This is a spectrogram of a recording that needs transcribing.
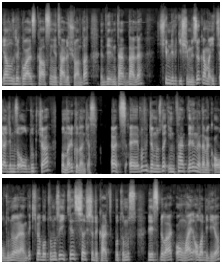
Yalnızca Goals kalsın yeterli şu anda. E, Diğer internetlerle şimdilik işimiz yok ama ihtiyacımız oldukça bunları kullanacağız. Evet e, bu videomuzda internetlerin ne demek olduğunu öğrendik ve botumuzu ilk kez çalıştırdık artık. Botumuz resmi olarak online olabiliyor.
